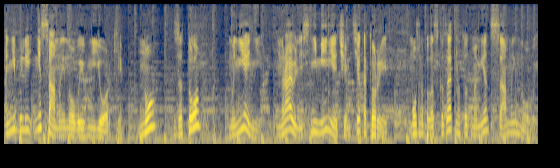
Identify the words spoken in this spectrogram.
они были не самые новые в Нью-Йорке. Но зато мне они нравились не менее, чем те, которые, можно было сказать, на тот момент самые новые.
